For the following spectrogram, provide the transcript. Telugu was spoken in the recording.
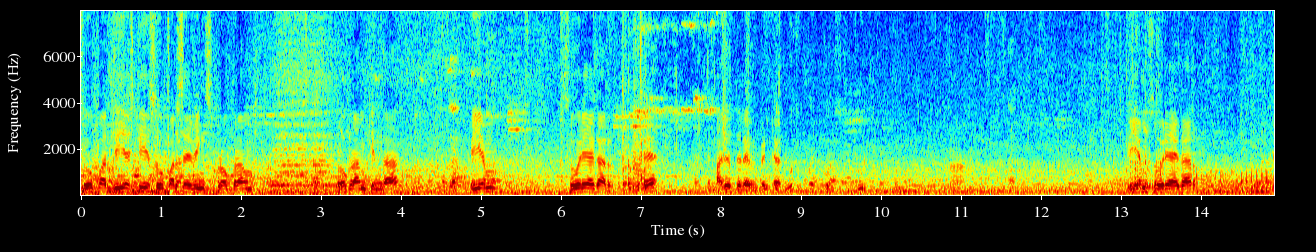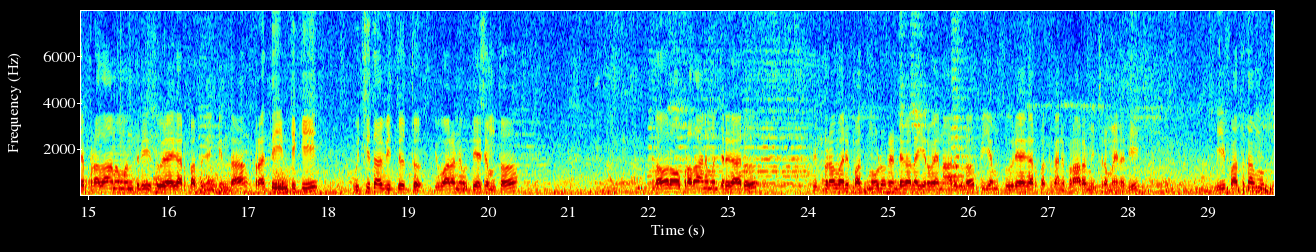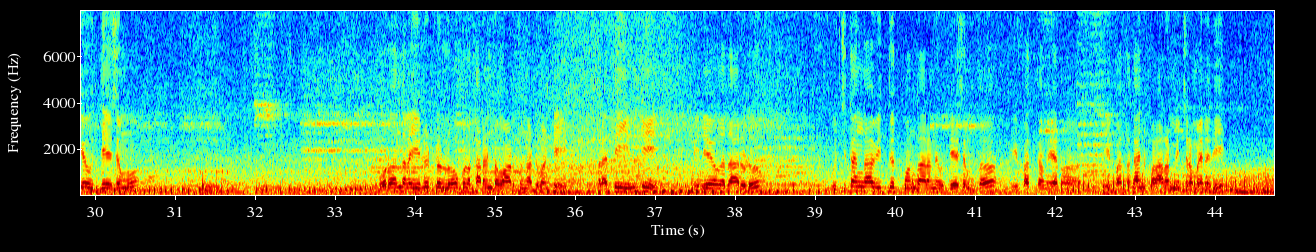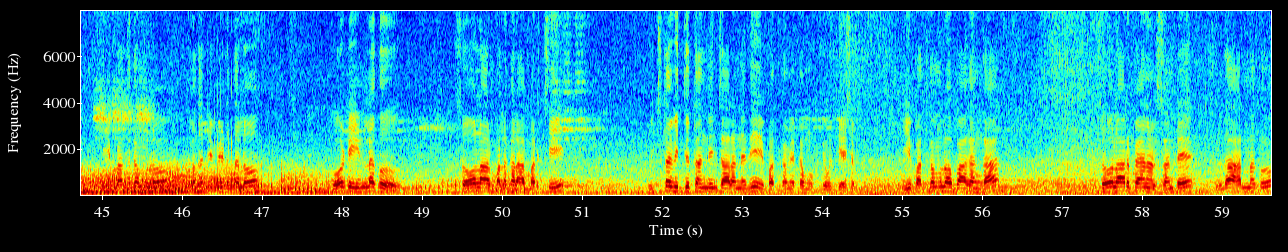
Super GST super savings programme programme కింద పిఎం సూర్య గారు అంటే అయోధ్యలో ఏమి పెట్టారు? పిఎం సూర్య గారు అంటే ప్రధానమంత్రి సూర్య గారి పథకం కింద ప్రతి ఇంటికి ఉచిత విద్యుత్ ఇవ్వాలనే ఉద్దేశంతో గౌరవ ప్రధానమంత్రి గారు ఫిబ్రవరి పదమూడు రెండు వేల ఇరవై నాలుగులో పిఎం సూర్య గారి పథకాన్ని ప్రారంభించడమైనది. ఈ పథకం ముఖ్య ఉద్దేశము మూడు వందల యూనిట్ల లోపల కరెంటు వాడుతున్నటువంటి ప్రతి ఇంటి వినియోగదారుడు ఉచితంగా విద్యుత్ పొందాలనే ఉద్దేశంతో ఈ పథకం ఏర్- ఈ పథకాన్ని ప్రారంభించడమైనది ఈ పథకంలో మొదటి విడతలో కోటి ఇండ్లకు సోలార్ పలకలు అమర్చి ఉచిత విద్యుత్ అందించాలనేది ఈ పథకం యొక్క ముఖ్య ఉద్దేశం. ఈ పథకంలో భాగంగా సోలార్ ప్యానల్స్ అంటే ఉదాహరణకు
